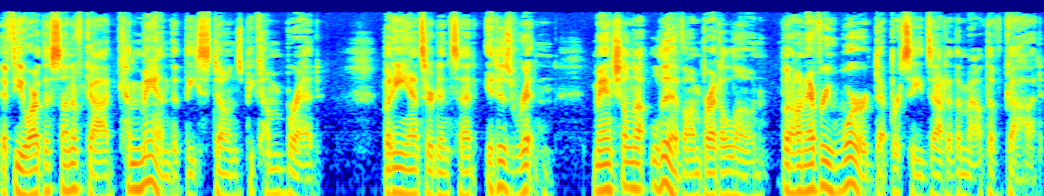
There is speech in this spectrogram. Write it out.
If you are the Son of God, command that these stones become bread. But he answered and said, It is written, Man shall not live on bread alone, but on every word that proceeds out of the mouth of God.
